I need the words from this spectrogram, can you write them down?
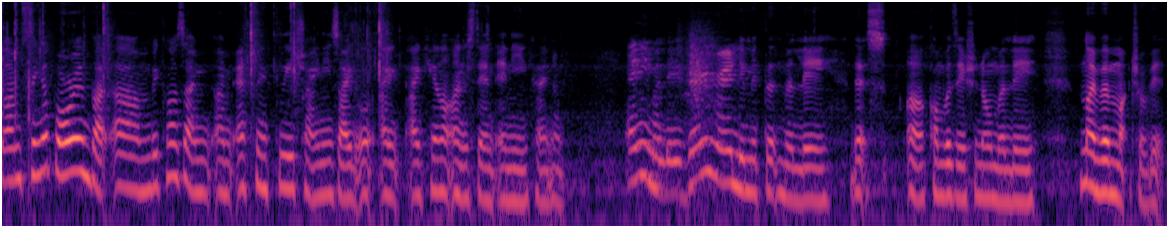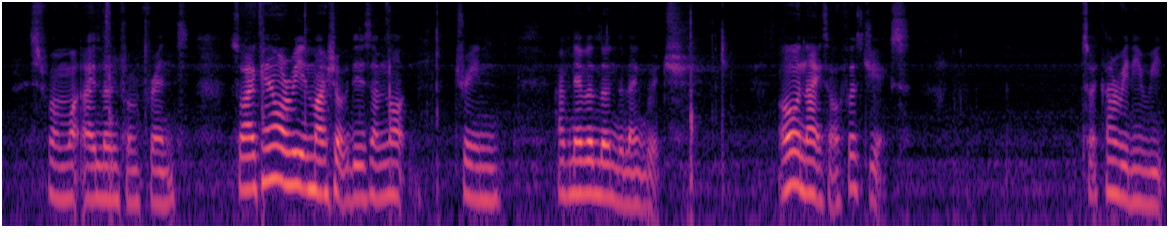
So I'm Singaporean, but um, because I'm I'm ethnically Chinese, I don't I, I cannot understand any kind of any Malay. Very very limited Malay. That's uh, conversational Malay. Not even much of it. It's from what I learned from friends. So I cannot read much of this. I'm not trained. I've never learned the language. Oh nice, our first GX. So I can't really read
